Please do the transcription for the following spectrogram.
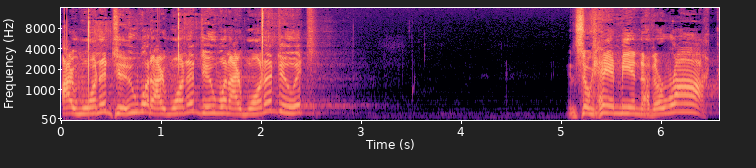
I want to do what I want to do when I want to do it. And so hand me another rock.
